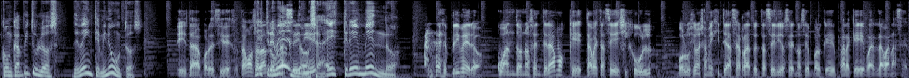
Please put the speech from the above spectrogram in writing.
con capítulos de 20 minutos. Sí, estaba por decir eso. Estamos Es hablando de una tremendo, serie. o sea, es tremendo. Primero, cuando nos enteramos que estaba esta serie de She-Hulk, vos Luciano ya me dijiste hace rato esta serie, o sea, no sé por qué, para qué la van a hacer.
